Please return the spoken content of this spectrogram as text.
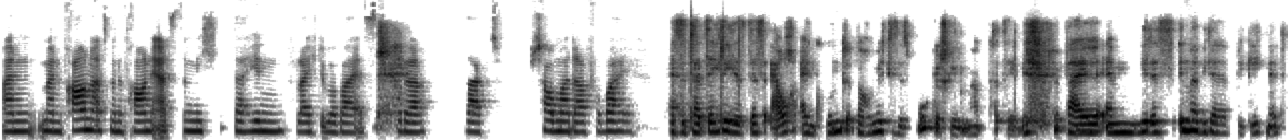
mein, mein Frauenarzt, meine Frauenärztin mich dahin vielleicht überweist oder sagt, schau mal da vorbei? Also tatsächlich ist das auch ein Grund, warum ich dieses Buch geschrieben habe, tatsächlich, weil ähm, mir das immer wieder begegnet,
